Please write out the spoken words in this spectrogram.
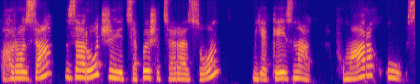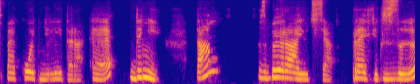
Гроза зароджується, пишеться разом м'який знак. В хмарах у спекотні літера Е дні. Там збираються префікс з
